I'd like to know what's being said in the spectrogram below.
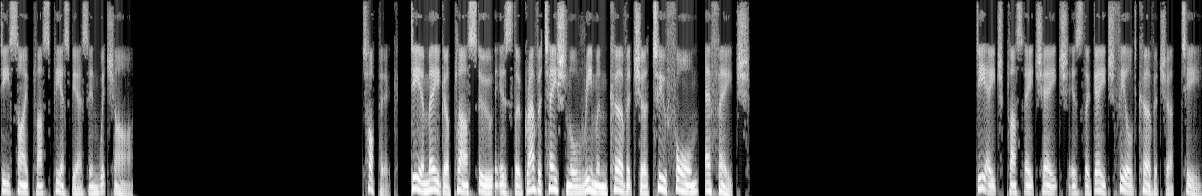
D psi plus PSBS in which R Topic: d omega plus U is the gravitational Riemann curvature 2 form FH. dH plus HH is the gauge field curvature T.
